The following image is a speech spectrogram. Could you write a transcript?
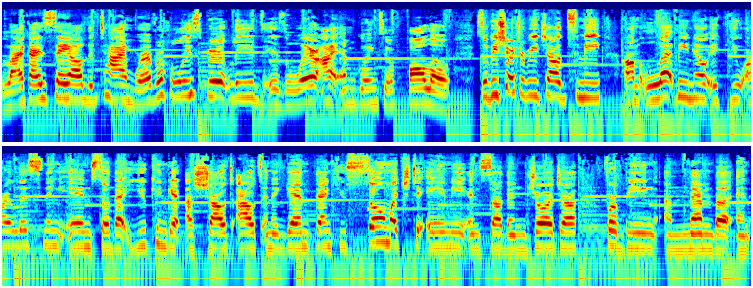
like I say all the time, wherever Holy Spirit leads is where I am going to follow. So be sure to reach out to me. Um, let me know if you are listening in so that you can get a shout out. And again, thank you so much to Amy in Southern Georgia for being a member, an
